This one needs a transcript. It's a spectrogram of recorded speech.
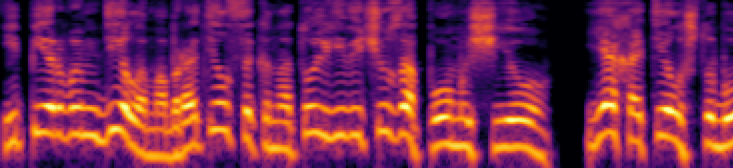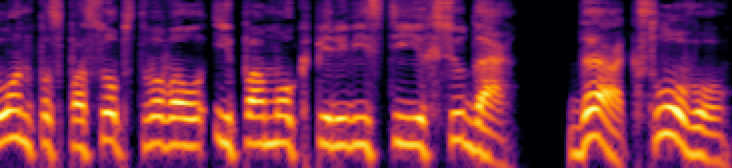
и первым делом обратился к Анатольевичу за помощью. Я хотел, чтобы он поспособствовал и помог перевести их сюда. Да, к слову,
